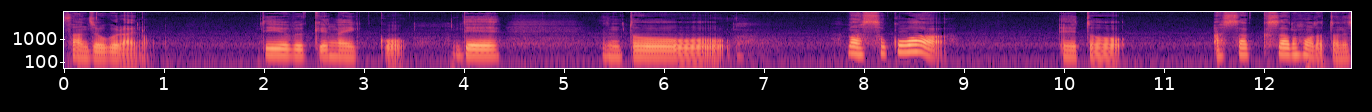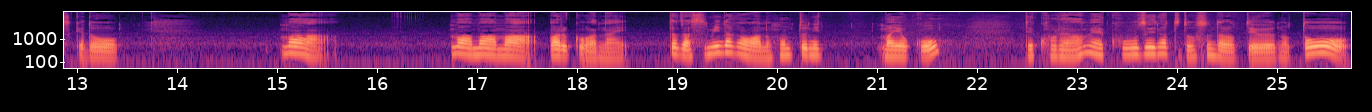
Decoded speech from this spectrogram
3畳ぐらいのっていう物件が1個。でうんとまあそこはえっ、と浅草の方だったんですけどまあまあまあまあ悪くはない。ただ隅田川の本当に真横でこれ雨洪水になってどうするんだろうっていうのと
